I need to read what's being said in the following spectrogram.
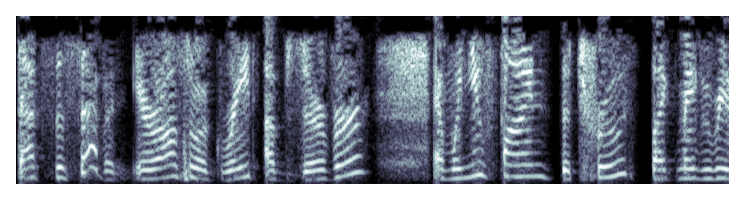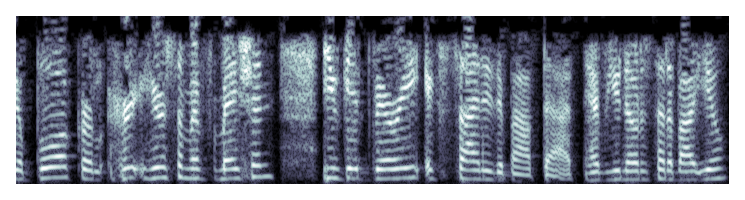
That's the seven. You're also a great observer. And when you find the truth, like maybe read a book or hear hear some information, you get very excited about that. Have you noticed that about you?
